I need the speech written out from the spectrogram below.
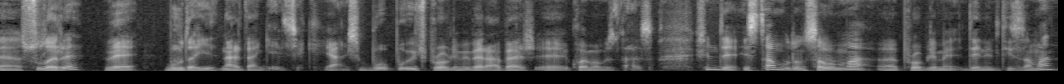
e, suları ve buğdayı nereden gelecek? Yani şimdi bu bu üç problemi beraber e, koymamız lazım. Şimdi İstanbul'un savunma e, problemi denildiği zaman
